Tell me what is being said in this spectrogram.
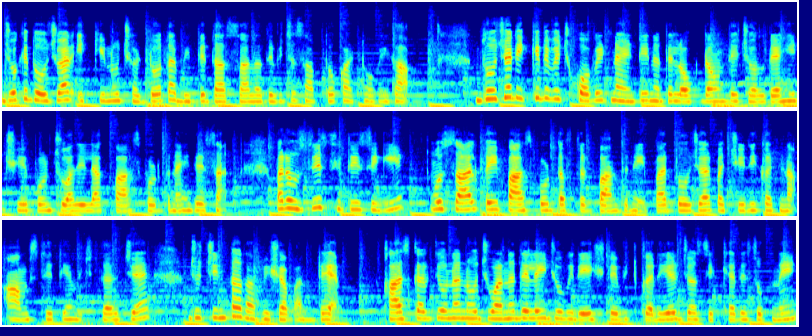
ਜੋ ਕਿ 2021 ਨੂੰ ਛੱਡੋ ਤਾਂ ਬੀਤੇ 10 ਸਾਲਾਂ ਦੇ ਵਿੱਚ ਸਭ ਤੋਂ ਘੱਟ ਹੋਵੇਗਾ। 2021 ਦੇ ਵਿੱਚ ਕੋਵਿਡ-19 ਅਤੇ ਲਾਕਡਾਊਨ ਦੇ ਚਲਦਿਆਂ ਹੀ 6.44 ਲੱਖ ਪਾਸਪੋਰਟ ਬਣਾਏ ਗਏ ਸਨ। ਪਰ ਉਸ ਦੀ ਸਥਿਤੀ ਸੀਗੀ, ਉਸ ਸਾਲ ਕਈ ਪਾਸਪੋਰਟ ਦਫ਼ਤਰ ਬੰਦ ਨੇ, ਪਰ 2025 ਦੀ ਘਟਨਾ ਆਮ ਸਥਿਤੀਆਂ ਵਿੱਚ ਦਰਜ ਹੈ, ਜੋ ਚਿੰਤਾ ਦਾ ਵਿਸ਼ਾ ਬਣ ਰਿਹਾ ਹੈ। ਖਾਸ ਕਰਕੇ ਉਹਨਾਂ ਨੌਜਵਾਨਾਂ ਦੇ ਲਈ ਜੋ ਵਿਦੇਸ਼ ਦੇ ਵਿੱਚ ਕੈਰੀਅਰ ਜਾਂ ਸਿੱਖਿਆ ਦੇ ਸੁਪਨੇ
